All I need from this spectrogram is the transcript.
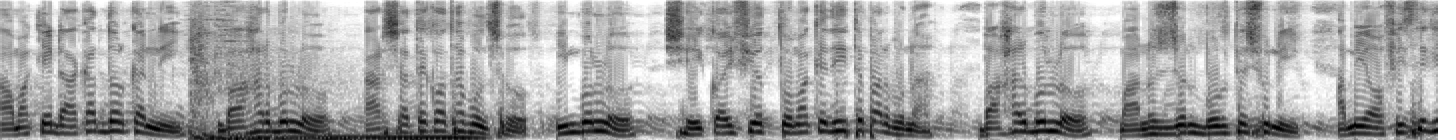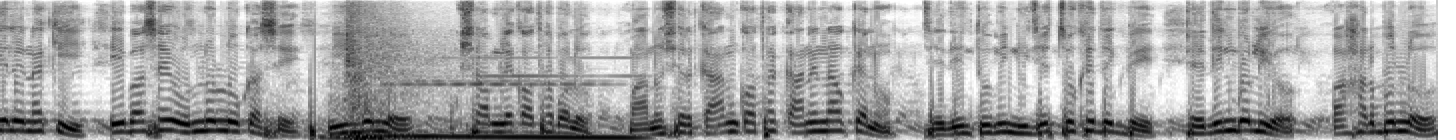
আমাকে ডাকার দরকার নেই। বাহার বলল, কার সাথে কথা বলছো? ইম বলল, সেই কৈফিয়ত তোমাকে দিতে পারব না। বাহার বলল, মানুষজন বলতে শুনি, আমি অফিসে গেলে নাকি এই বাসায় অন্য লোক আসে? মিম বলল, সামলে কথা বলো। মানুষের কান কথা কানে নাও কেন? যেদিন তুমি নিজের চোখে দেখবে, সেদিন বলিও। বাহার বলল,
